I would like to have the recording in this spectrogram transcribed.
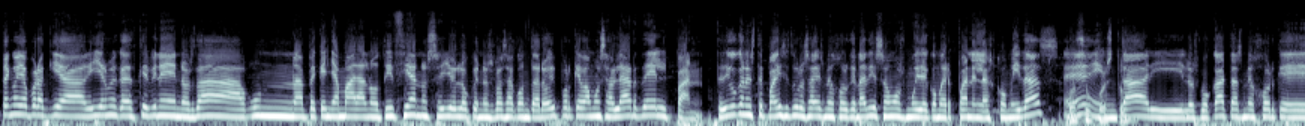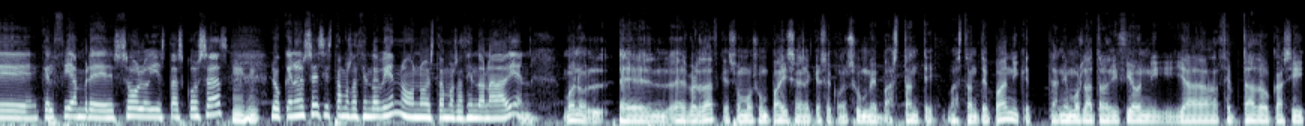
tengo ya por aquí a Guillermo y cada vez que viene nos da alguna pequeña mala noticia, no sé yo lo que nos vas a contar hoy porque vamos a hablar del pan. Te digo que en este país, y tú lo sabes mejor que nadie, somos muy de comer pan en las comidas, ¿eh? Intar y los bocatas mejor que, el fiambre solo y estas cosas. Lo que no sé si estamos haciendo bien o no estamos haciendo nada bien. Bueno, es verdad que somos un país en el que se consume bastante, bastante pan y que tenemos la tradición y ya aceptado casi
